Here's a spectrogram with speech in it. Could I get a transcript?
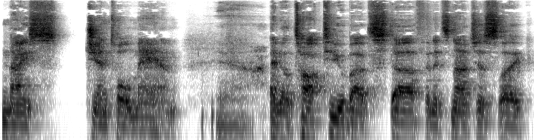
nice gentle man yeah. and he'll talk to you about stuff and it's not just like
